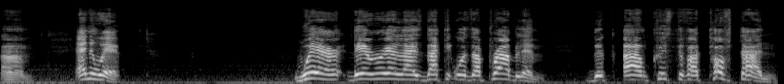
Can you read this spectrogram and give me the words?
Um, anyway, where they realized that it was a problem, the um, Christopher Tufton,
